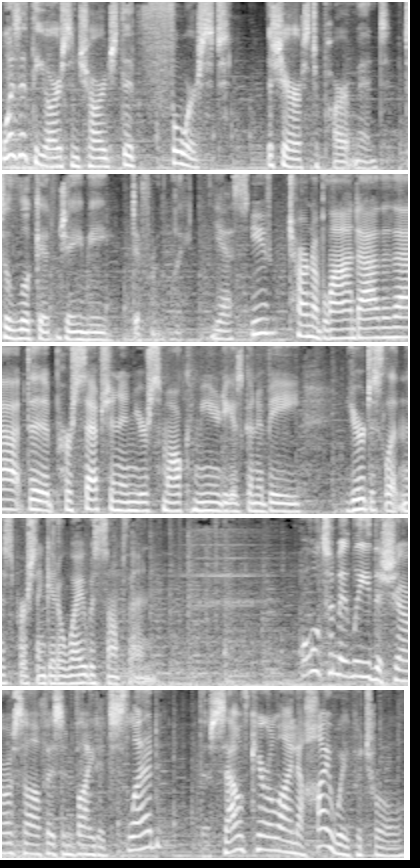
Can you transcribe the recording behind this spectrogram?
Was it the arson charge that forced the sheriff's department to look at Jamie differently? Yes, you turn a blind eye to that. The perception in your small community is going to be you're just letting this person get away with something. Ultimately, the sheriff's office invited SLED, the South Carolina Highway Patrol,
